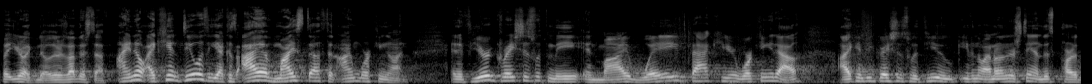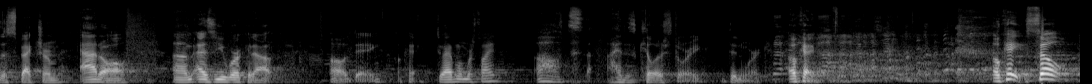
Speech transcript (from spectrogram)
but you're like, no, there's other stuff. I know, I can't deal with it yet because I have my stuff that I'm working on. And if you're gracious with me in my way back here working it out, I can be gracious with you, even though I don't understand this part of the spectrum at all, um, as you work it out. Oh, dang. Okay. Do I have one more slide? Oh, I had this killer story. It didn't work. Okay. Okay, so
